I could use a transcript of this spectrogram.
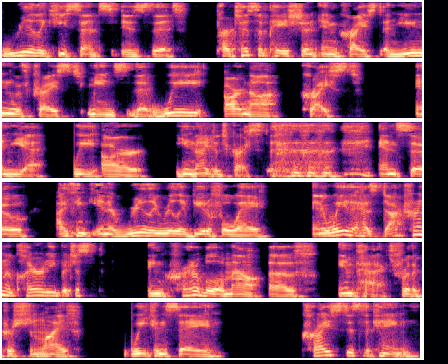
really key sense is that participation in Christ and union with Christ means that we are not Christ and yet we are united to Christ. and so I think in a really, really beautiful way, in a way that has doctrinal clarity, but just incredible amount of impact for the Christian life, we can say, Christ is the king.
